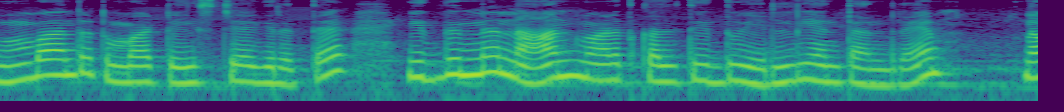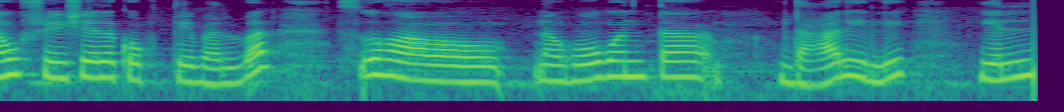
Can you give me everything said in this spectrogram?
ತುಂಬ ಅಂದರೆ ತುಂಬ ಟೇಸ್ಟಿಯಾಗಿರುತ್ತೆ ಇದನ್ನು ನಾನು ಮಾಡೋದು ಕಲ್ತಿದ್ದು ಎಲ್ಲಿ ಅಂತಂದರೆ, ನಾವು ಶ್ರೀಶೈಲಕ್ಕೆ ಹೋಗ್ತೀವಲ್ವ? ಸೊ ನಾವು ಹೋಗುವಂಥ ದಾರೀಲಿ ಎಲ್ಲಿ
